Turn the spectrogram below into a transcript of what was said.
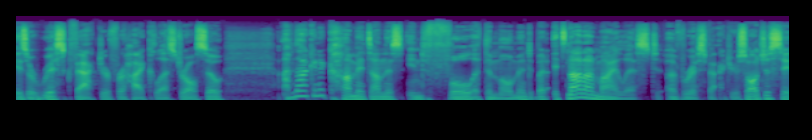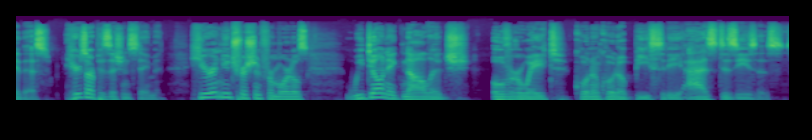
is a risk factor for high cholesterol. So, I'm not going to comment on this in full at the moment, but it's not on my list of risk factors. So I'll just say this. Here's our position statement. Here at Nutrition for Mortals, we don't acknowledge overweight, quote unquote, obesity as diseases.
